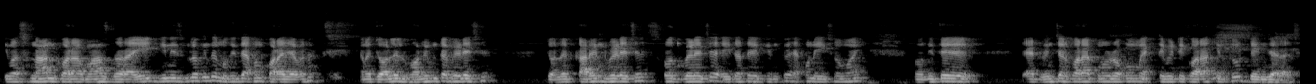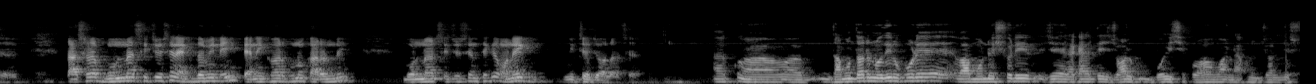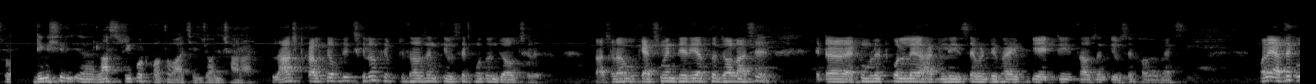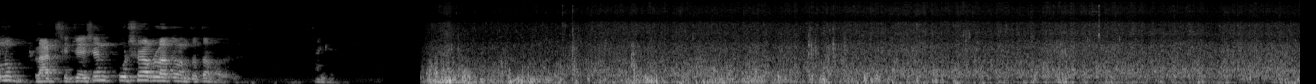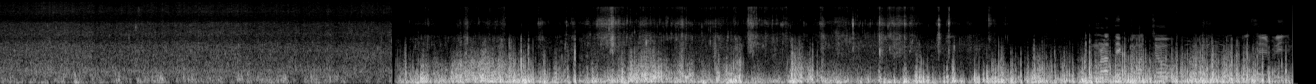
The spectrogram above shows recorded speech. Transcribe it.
কিংবা স্নান করা, মাছ ধরা, এই জিনিসগুলো কিন্তু নদীতে এখন করা যাবে না। কেন জলের ভলিউমটা বেড়েছে, জলের কারেন্ট বেড়েছে, স্রোত বেড়েছে এইটাতে কিন্তু এখন এই সময় নদীতে অ্যাডভেঞ্চার করা, কোনো রকম অ্যাক্টিভিটি করা কিন্তু ডেঞ্জার আছে। তাছাড়া বন্যার সিচুয়েশন একদমই নেই প্যানিক হওয়ার কোনো কারণ নেই। বন্যার সিচুয়েশন থেকে অনেক নিচে জল আছে। দামোদর নদীর উপরে বা মন্ডেশ্বরীর যে এলাকাতে জল বইছে, প্রবাহমান এখন জল যে ডিবিসির লাস্ট রিপোর্ট কত আছে জল ছাড়ার? লাস্ট কালকে অবধি ছিল ফিফটি থাউজেন্ড কিউসেক মতন জল ছেড়েছে। তাছাড়াও ক্যাচমেন্ট এরিয়ার তো জল আছে, এটা অ্যাকুমুলেট করলে হার্ডলি সেভেন্টি ফাইভ কি এইটটি থাউজেন্ড কিউসেক হবে ম্যাক্সিমাম মানে এতে কোনো ফ্লাড সিচুয়েশন পুরসরা ব্লকে অন্তত হবে না। দেখতে পাচ্ছ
